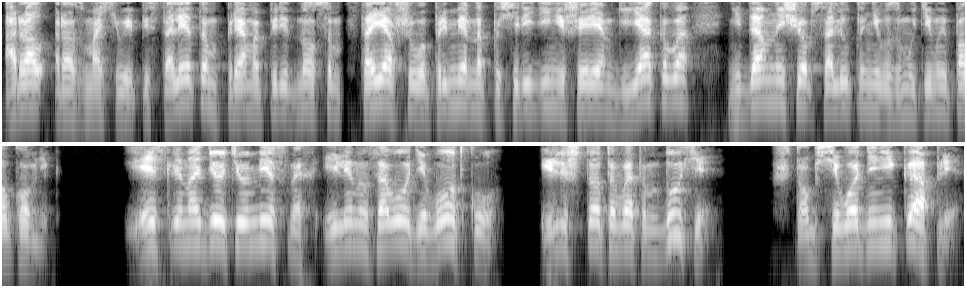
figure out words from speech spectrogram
Орал, размахивая пистолетом, прямо перед носом стоявшего примерно посередине шеренги Якова, недавно еще абсолютно невозмутимый полковник. Если найдете у местных или на заводе водку, или что-то в этом духе, чтоб сегодня ни капли,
